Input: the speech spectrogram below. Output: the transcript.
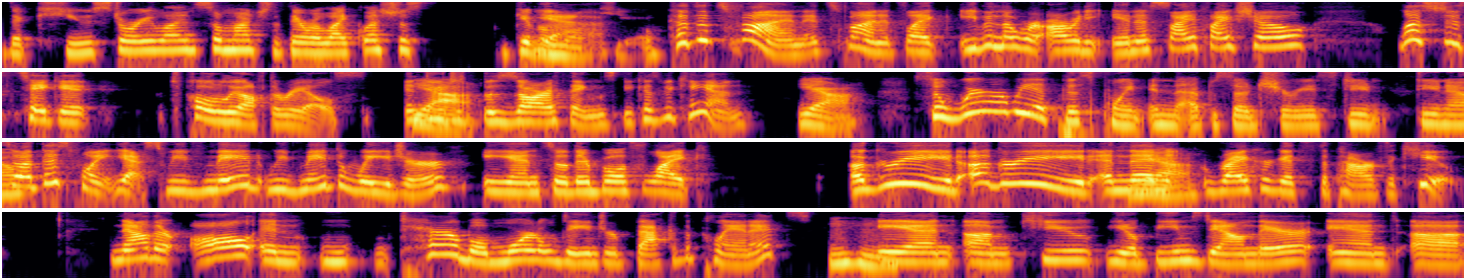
the q storyline so much that they were like let's just give them more Yeah. q because it's fun. It's fun. It's like even though we're already in a sci-fi show, let's just take it totally off the rails and Yeah. do just bizarre things because we can. yeah so where are we at this point in the episode Charisse? do you do you know So at this point, yes, we've made we've made the wager, and so they're both like, agreed, agreed, and then Yeah. Riker gets the power of the Q. Now they're all in terrible mortal danger back at the planet, Mhm. and um, Q, you know, beams down there, and uh,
